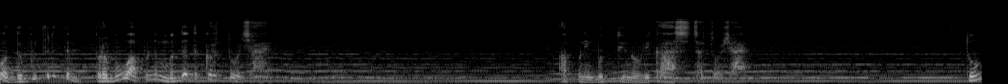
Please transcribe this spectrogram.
અદ્ભુત રીતે પ્રભુ આપણને મદદ કરતો જાય. આપણી બુદ્ધિનો વિકાસ થતો જાય. તો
